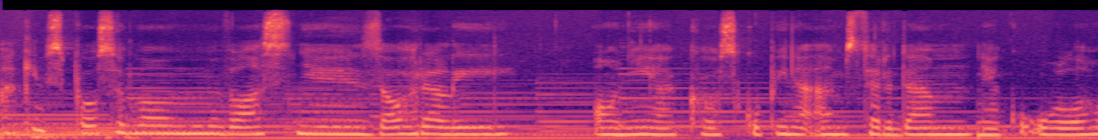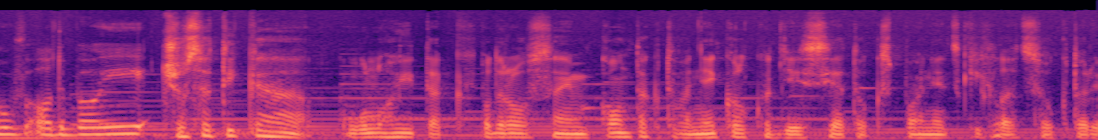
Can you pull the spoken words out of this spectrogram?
Akým spôsobom vlastne zohrali oni ako skupina Amsterdam nejakú úlohu v odboji. Čo sa týka úlohy, tak podarilo sa im kontaktovať niekoľko desiatok spojeneckých letcov, ktorí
